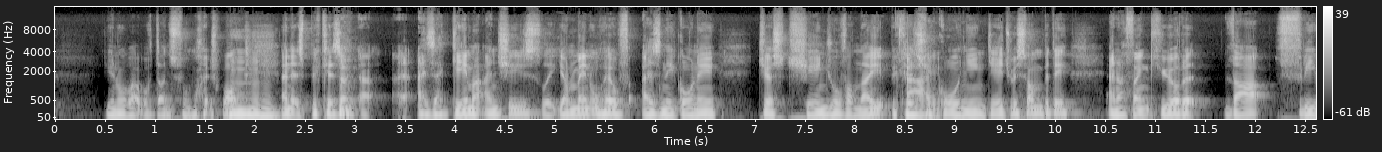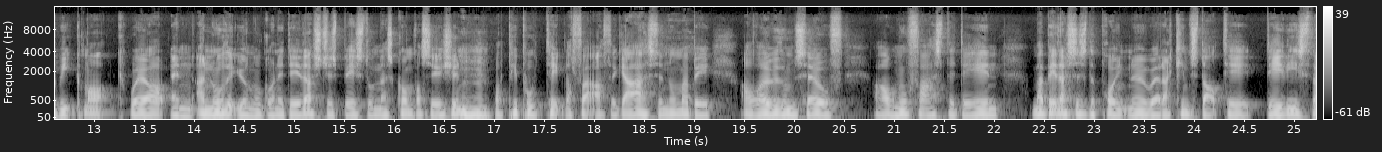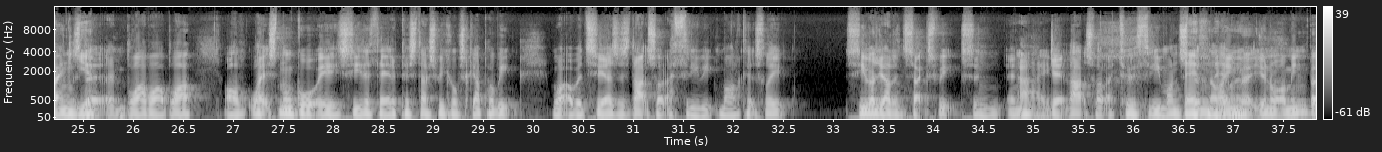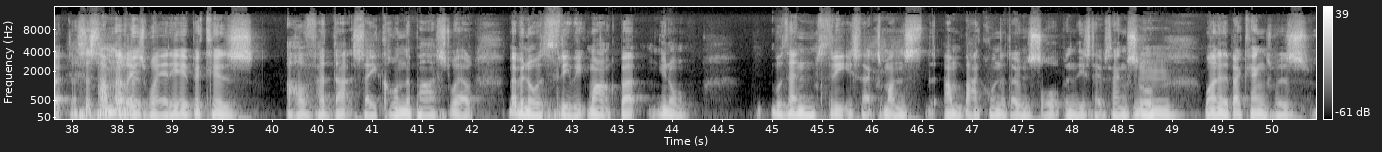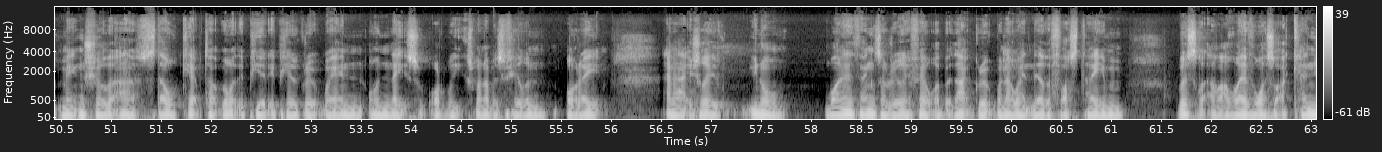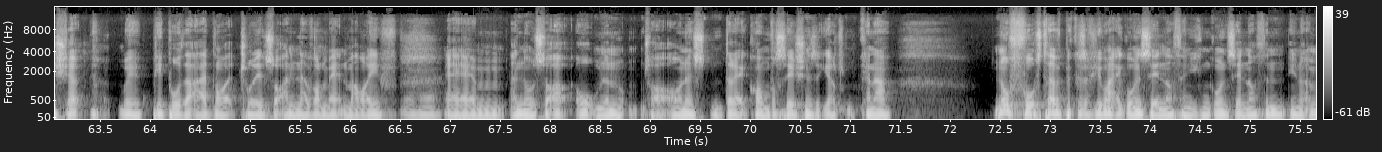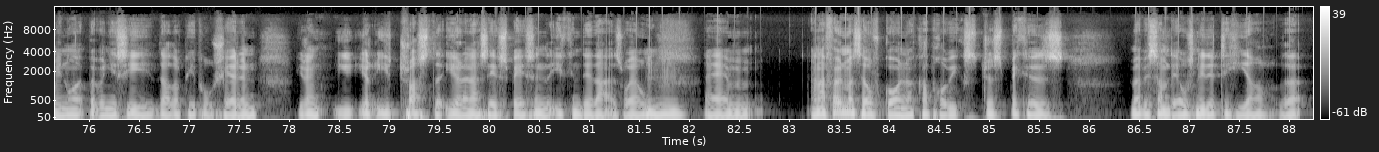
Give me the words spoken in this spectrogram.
you know what, we've done so much work. Mm-hmm, mm-hmm. And it's because I, I, as a game of inches, like your mental health isn't going to just change overnight because Aye. you go and you engage with somebody. And I think you're at that three week mark where, and I know that you're not going to do this just based on this conversation, mm-hmm. where people take their foot off the gas and they'll maybe allow themselves, I'll no fast today. And maybe this is the point now where I can start to do these things Yep. that, and blah, blah, blah. Or let's not go to see the therapist this week, I'll skip a week. What I would say is, is that sort of three week mark, it's like, see where you're in six weeks and, and Aye. get that sort of two, three months down the line you know what I mean? But This is I'm something really, I was wary because I have had that cycle in the past where maybe no three week mark, but you know, within three to six months, I'm back on the down slope and these types of things. So mm-hmm. one of the big things was making sure that I still kept up with like the peer to peer group when on nights or weeks when I was feeling all right. And actually, you know, one of the things I really felt about that group when I went there the first time was like a level of sort of kinship with people that I'd literally sort of never met in my life. Um, and those sort of open and sort of honest, direct conversations that you're kind of no forced to have because if you want to go and say nothing, you can go and say nothing. You know what I mean? Like, but when you see the other people sharing, you're in, you you you trust that you're in a safe space and that you can do that as well. Um, and I found myself going a couple of weeks just because maybe somebody else needed to hear that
